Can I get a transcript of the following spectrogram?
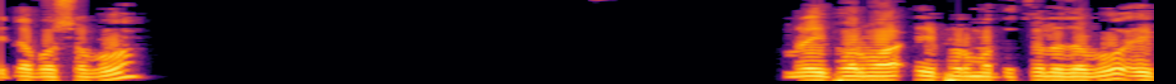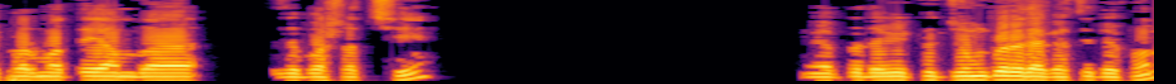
এটা বসাবো। আমরা এই ফর্মা, এই ফর্মাতে চলে যাব। এই ফর্মাতে আমরা যে বসাচ্ছি আমি আপনাদেরকে একটু জুম করে দেখাচ্ছি, দেখুন।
